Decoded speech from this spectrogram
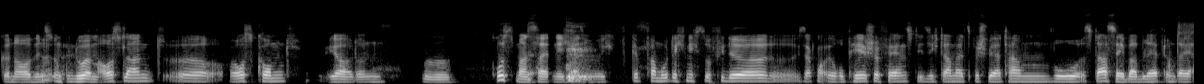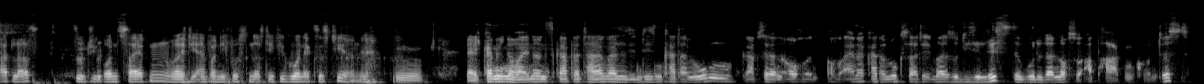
Genau, wenn es ja. nur im Ausland äh, rauskommt, ja, dann mhm wusste man es halt nicht. Also es gibt vermutlich nicht so viele, ich sag mal, europäische Fans, die sich damals beschwert haben, wo Star Saber bleibt und der Atlas zu G1-Zeiten, weil die einfach nicht wussten, dass die Figuren existieren. Ja. Ich kann mich noch erinnern, es gab ja teilweise in diesen Katalogen, gab es ja dann auch auf einer Katalogseite immer so diese Liste, wo du dann noch so abhaken konntest.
